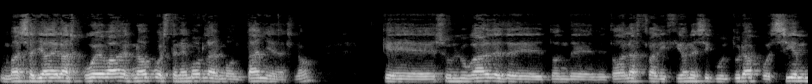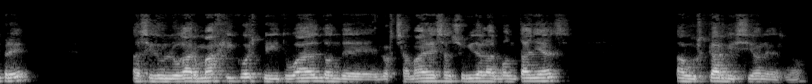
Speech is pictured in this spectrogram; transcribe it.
Más allá de las cuevas, ¿no? Pues tenemos las montañas, ¿no? Que es un lugar desde donde de todas las tradiciones y culturas, pues siempre ha sido un lugar mágico, espiritual, donde los chamanes han subido a las montañas a buscar visiones, ¿no?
